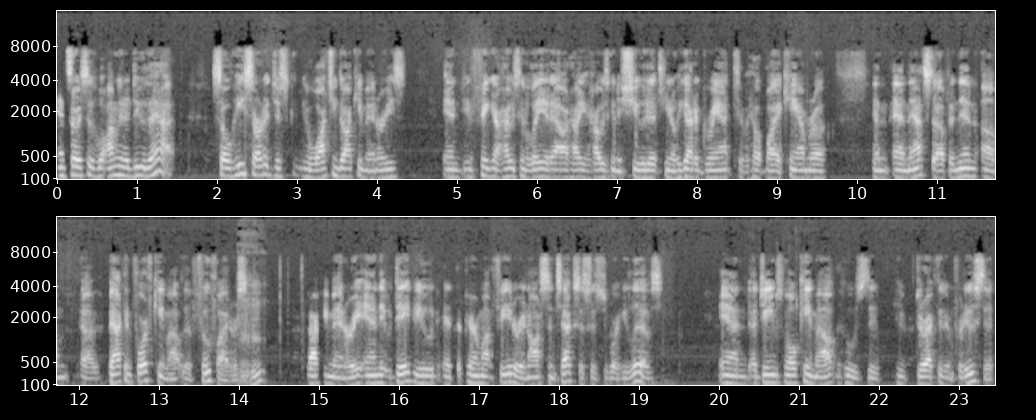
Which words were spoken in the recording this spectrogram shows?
And so he says, "Well, I'm going to do that." So he started just you know, watching documentaries and you figure out how he's going to lay it out, how he, how he's going to shoot it. You know, he got a grant to help buy a camera, and and that stuff. And then um, uh, Back and Forth came out, the Foo Fighters mm-hmm. documentary, and it debuted at the Paramount Theater in Austin, Texas, which is where he lives. And uh, James Moll came out, who's the who directed and produced it,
